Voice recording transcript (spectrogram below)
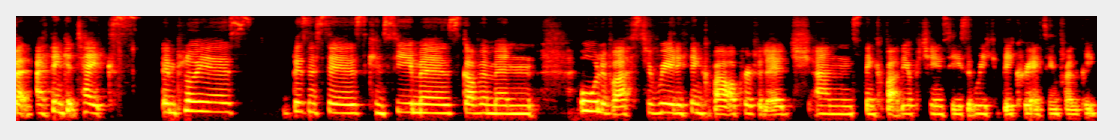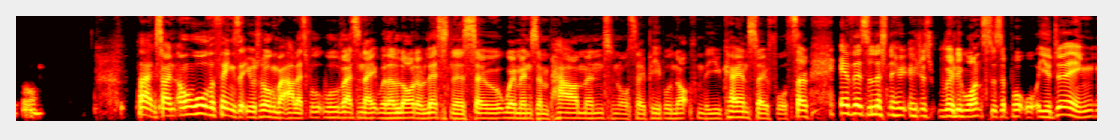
But I think it takes employers businesses, consumers, government, all of us to really think about our privilege and think about the opportunities that we could be creating for other people. Thanks. And all the things that you're talking about, Alice, will, will, resonate with a lot of listeners. So, women's empowerment and also people not from the UK and so forth. So, if there's a listener who, who, just really wants to support what you're doing,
